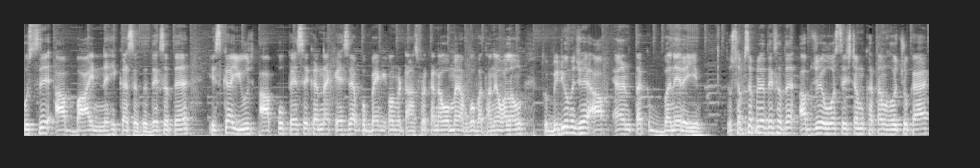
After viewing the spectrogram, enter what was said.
उससे आप बाय नहीं कर सकते। देख सकते हैं, इसका यूज़ आपको कैसे करना है, कैसे आपको बैंक अकाउंट में ट्रांसफ़र करना वो मैं आपको बताने वाला हूँ। तो वीडियो में जो है, आप एंड तक बने रहिए। तो सबसे पहले देख सकते हैं, अब जो है, वो सिस्टम खत्म हो चुका है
